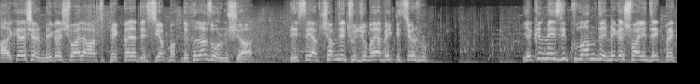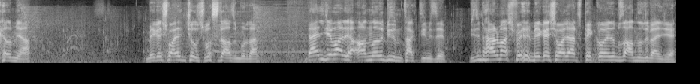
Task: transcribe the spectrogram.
Arkadaşlar Mega Şövalye artı Pekka ile deste yapmak ne kadar zormuş ya. Deste yapacağım diye çocuğu bayağı bekletiyorum. Yakın menzil kullandı diye Mega Şövalyeyi direkt bırakalım ya. Mega Şövalye'nin çalışması lazım burada. Bence var ya anladı bizim taktiğimizi. Bizim her maç böyle Mega Şövalye artı Pekka oynadığımızı anladı bence.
